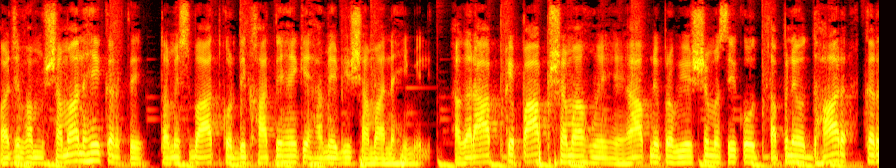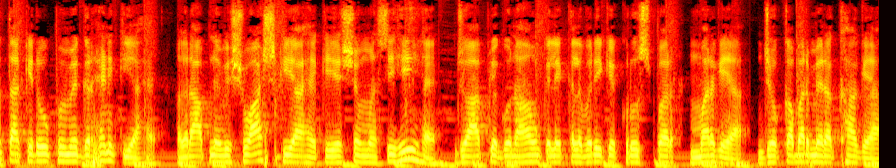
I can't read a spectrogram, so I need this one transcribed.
और जब हम क्षमा नहीं करते तो हम इस बात को दिखाते हैं कि हमें भी क्षमा नहीं मिली। अगर आपके पाप क्षमा हुए हैं, आपने प्रभु यीशु मसीह को अपने उद्धार कर्ता के रूप में ग्रहण किया है, अगर आपने विश्वास किया है कि यीशु मसीह ही है जो आपके गुनाहों के लिए कलवरी के क्रूस पर मर गया, जो कबर में रखा गया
